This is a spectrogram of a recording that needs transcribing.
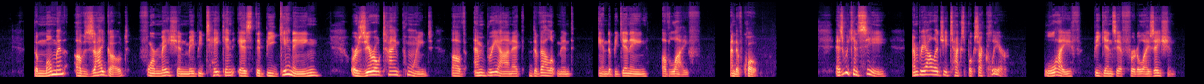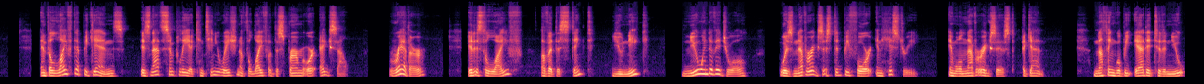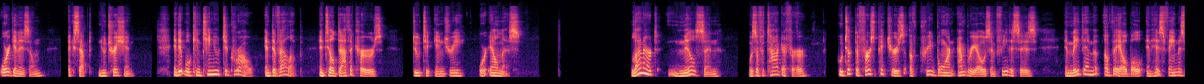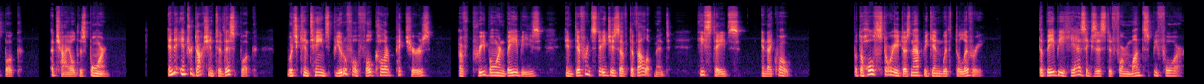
The moment of zygote formation may be taken as the beginning or zero time point of embryonic development and the beginning of life. End of quote. As we can see, embryology textbooks are clear. Life begins at fertilization. And the life that begins is not simply a continuation of the life of the sperm or egg cell. Rather, it is the life of a distinct, unique, new individual who has never existed before in history and will never exist again. Nothing will be added to the new organism except nutrition, and it will continue to grow and develop until death occurs due to injury or illness. Leonard Nilsson was a photographer who took the first pictures of preborn embryos and fetuses and made them available in his famous book, A Child is Born. In the introduction to this book, which contains beautiful full color pictures of preborn babies in different stages of development, he states, and I quote, but the whole story does not begin with delivery. The baby has existed for months before,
